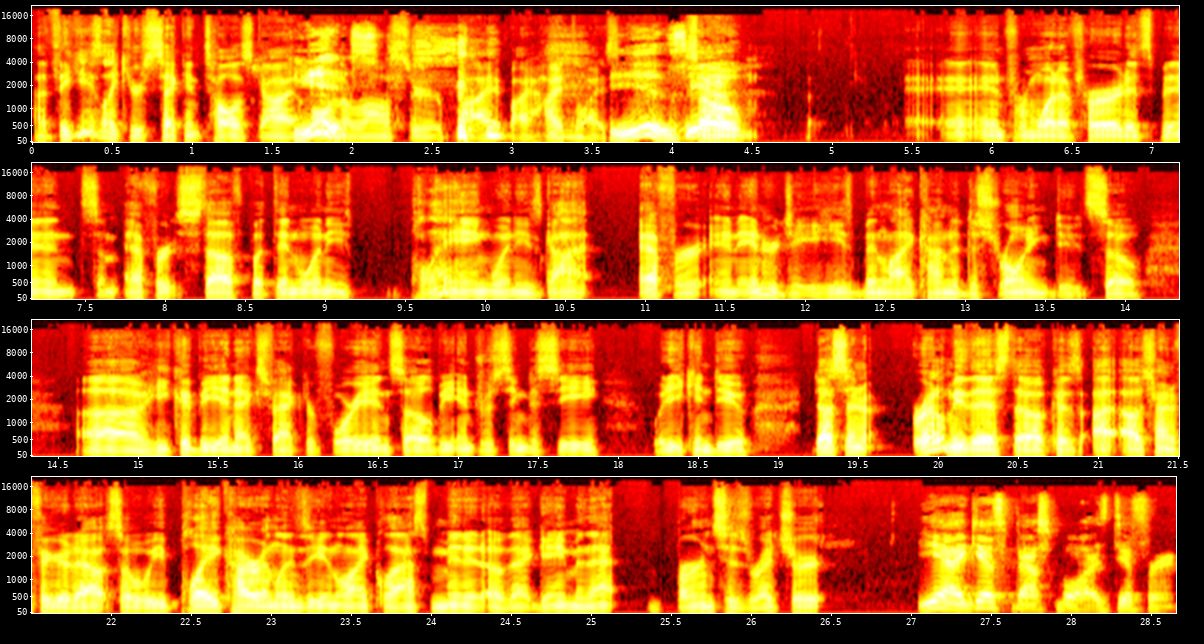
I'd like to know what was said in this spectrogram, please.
I think he's like your second tallest guy he on is. the roster by by height wise. He is. So, yeah. and from what I've heard, it's been some effort stuff, but then when he's playing, when he's got effort and energy, he's been like kind of destroying dudes. So, uh, he could be an X factor for you, and so it'll be interesting to see what he can do. Dustin, riddle me this though, because I, I, was trying to figure it out. So we play Kyron Lindsey in like last minute of that game, and that burns his red shirt. Yeah, I guess basketball has different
